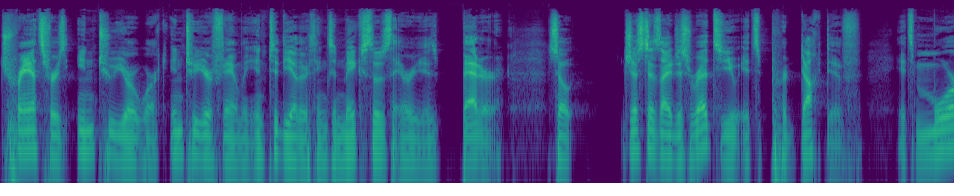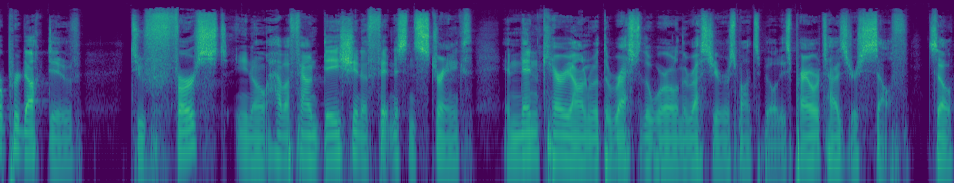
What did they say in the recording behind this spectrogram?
transfers into your work, into your family, into the other things and makes those areas better. So just as I just read to you, it's productive. It's more productive to first, you know, have a foundation of fitness and strength and then carry on with the rest of the world and the rest of your responsibilities. Prioritize yourself. So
